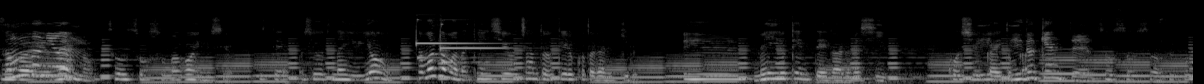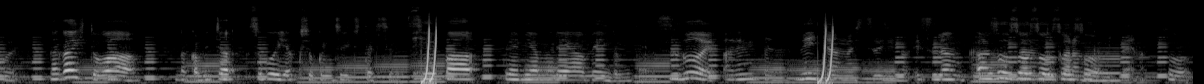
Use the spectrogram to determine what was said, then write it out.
そんなにあんの、そうそうそう長いんですよ。そしてお仕事内容4さまざまな研修をちゃんと受けることができるえー、メイド検定があるらしい。講習会とメイドか検定？そうそうすそう。ごい。長い人はなんかめっちゃすごい役職についてたりする。スーパープレミアムレアメイドみたいな。すごい。あれみたいなメイちゃんの羊の S ランクあそうそうそうそう。そうみたいな。そう。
